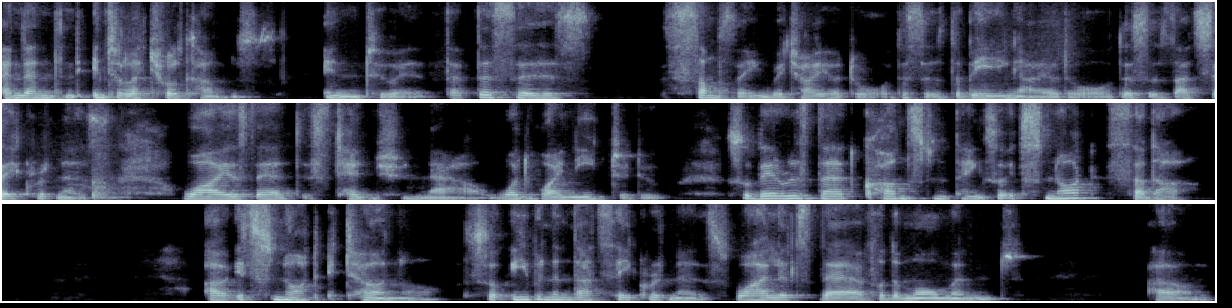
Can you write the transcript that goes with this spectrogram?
and then the intellectual comes into it that this is something which I adore. This is the being I adore. This is that sacredness. Why is there this tension now? What do I need to do? So there is that constant thing. So it's not sada. Uh, it's not eternal. So even in that sacredness, while it's there for the moment, um,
